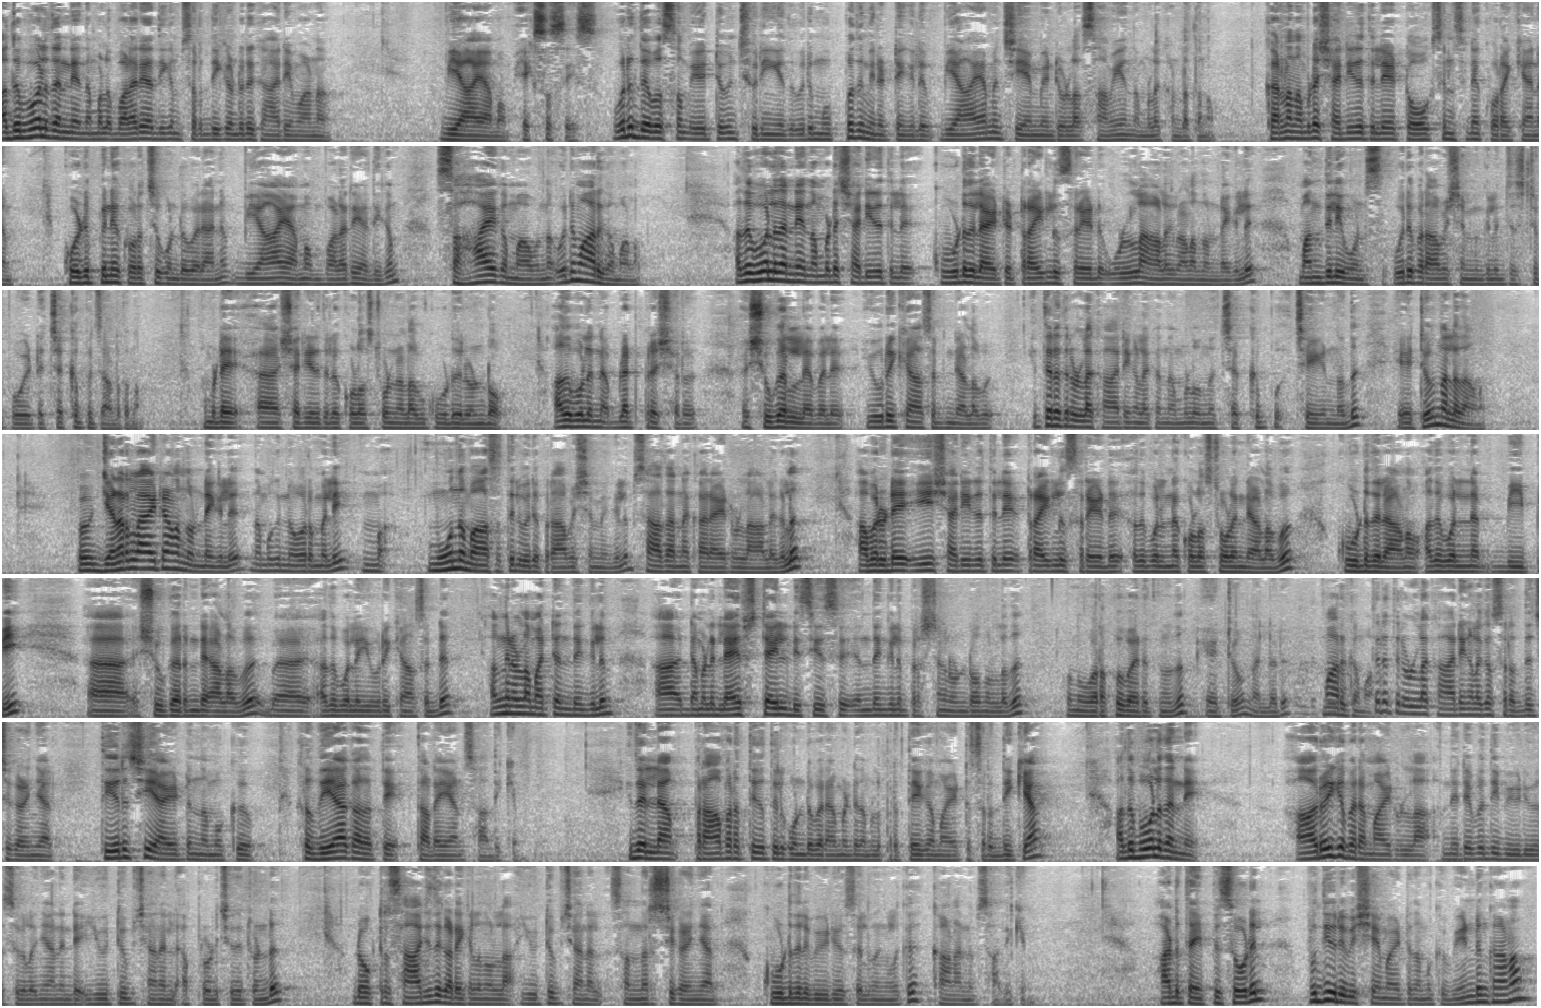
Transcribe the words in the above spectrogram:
അതുപോലെ തന്നെ നമ്മൾ വളരെയധികം ശ്രദ്ധിക്കേണ്ട ഒരു കാര്യമാണ് വ്യായാമം എക്സസൈസ് ഒരു ദിവസം ഏറ്റവും ചുരുങ്ങിയത് ഒരു മുപ്പത് മിനിറ്റെങ്കിലും വ്യായാമം ചെയ്യാൻ വേണ്ടിയുള്ള സമയം നമ്മൾ കണ്ടെത്തണം. കാരണം നമ്മുടെ ശരീരത്തിലെ ടോക്സിൻസിനെ കുറയ്ക്കാനും കൊഴുപ്പിനെ കുറച്ച് കൊണ്ടുവരാനും വ്യായാമം വളരെയധികം സഹായകമാവുന്ന ഒരു മാർഗമാണ്. അതുപോലെ തന്നെ നമ്മുടെ ശരീരത്തിൽ കൂടുതലായിട്ട് ട്രൈഗ്ലിസറൈഡ് ഉള്ള ആളുകളാണെന്നുണ്ടെങ്കിൽ മന്ത്ലി വൺസ് ഒരു പ്രാവശ്യമെങ്കിലും ജസ്റ്റ് പോയിട്ട് ചെക്കപ്പ് നടത്തണം. നമ്മുടെ ശരീരത്തിൽ കൊളസ്ട്രോളിന്റെ അളവ് കൂടുതലുണ്ടോ? അതുപോലെ തന്നെ blood pressure sugar level uric ആസിഡിന്റെ അളവ് ഇത്തരത്തിലുള്ള കാര്യങ്ങളൊക്കെ നമ്മളൊന്ന് ചെക്കപ്പ് ചെയ്യുന്നത് ഏറ്റവും നല്ലതാണ്. ഇപ്പോൾ ജനറൽ ആയിട്ടാണെന്നുണ്ടെങ്കിൽ നമുക്ക് നോർമലി മൂന്ന് മാസത്തിൽ ഒരു പ്രാവശ്യമെങ്കിലും സാധാരണക്കാരായിട്ടുള്ള ആളുകൾ അവരുടെ ഈ ശരീരത്തിലെ ട്രൈഗ്ലിസറൈഡ് അതുപോലെ തന്നെ കൊളസ്ട്രോളിന്റെ അളവ് കൂടുതലാണോ അതുപോലെ തന്നെ ബി പി ഷുഗറിന്റെ അളവ് അതുപോലെ യൂറിക് ആസിഡ് അങ്ങനെയുള്ള മറ്റെന്തെങ്കിലും നമ്മുടെ ലൈഫ് സ്റ്റൈൽ ഡിസീസ് എന്തെങ്കിലും പ്രശ്നങ്ങളുണ്ടോ എന്നുള്ളത് ഒന്ന് ഉറപ്പ് വരുത്തുന്നതും ഏറ്റവും നല്ലൊരു മാർഗമാണ് ഇത്തരത്തിലുള്ള കാര്യങ്ങളൊക്കെ ശ്രദ്ധിച്ചു കഴിഞ്ഞാൽ തീർച്ചയായിട്ടും നമുക്ക് ഹൃദയാഘാതത്തെ തടയാൻ സാധിക്കും. ഇതെല്ലാം പ്രാവർത്തികത്തിൽ കൊണ്ടുവരാൻ വേണ്ടി നമ്മൾ പ്രത്യേകമായിട്ട് ശ്രദ്ധിക്കാം അതുപോലെ തന്നെ ആരോഗ്യപരമായിട്ടുള്ള നിരവധി വീഡിയോസുകൾ ഞാൻ എന്റെ യൂട്യൂബ് ചാനൽ അപ്ലോഡ് ചെയ്തിട്ടുണ്ട്. ഡോക്ടർ സാജിദ് കടയ്ക്കൽ എന്നുള്ള യൂട്യൂബ് ചാനൽ സന്ദർശിച്ചു കഴിഞ്ഞാൽ കൂടുതൽ വീഡിയോസുകൾ നിങ്ങൾക്ക് കാണാനും സാധിക്കും. അടുത്ത എപ്പിസോഡിൽ പുതിയൊരു വിഷയമായിട്ട് നമുക്ക് വീണ്ടും കാണാം.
